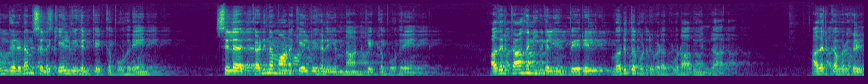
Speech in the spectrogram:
உங்களிடம் சில கேள்விகள் கேட்கப் போகிறேன். சில கடினமான கேள்விகளையும் நான் கேட்கப் போகிறேன். அதற்காக நீங்கள் என் பேரில் வருத்தப்பட்டு விடக்கூடாது என்றார். அதற்கு அவர்கள்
